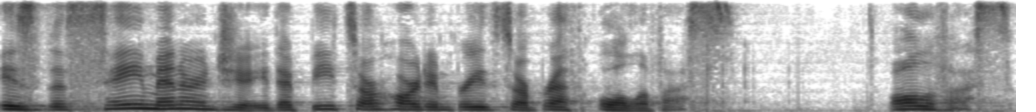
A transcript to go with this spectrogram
is the same energy that beats our heart and breathes our breath, all of us. All of us.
